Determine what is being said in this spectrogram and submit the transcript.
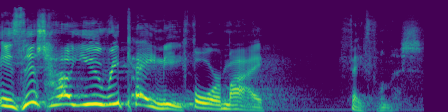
Is this how you repay me for my faithfulness?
